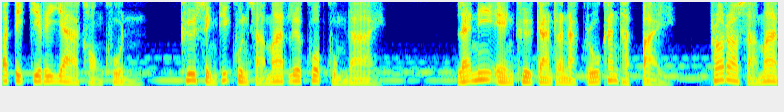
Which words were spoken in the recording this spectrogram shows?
ปฏิกิริยาของคุณ คือสิ่งที่คุณสามารถเลือกควบคุมได้ และนี่เองคือการตระหนักรู้ขั้นถัดไป เพราะเราสามารถ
